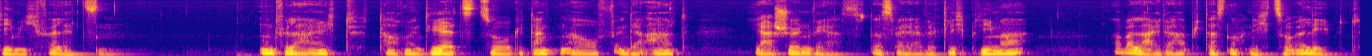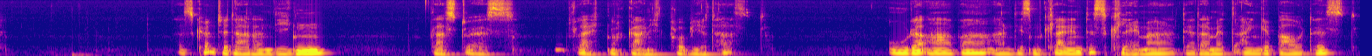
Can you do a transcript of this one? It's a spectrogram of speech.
die mich verletzen. Und vielleicht tauchen in dir jetzt so Gedanken auf in der Art, ja, schön wär's, das wäre ja wirklich prima, aber leider habe ich das noch nicht so erlebt. Es könnte daran liegen, dass du es vielleicht noch gar nicht probiert hast, oder aber an diesem kleinen Disclaimer, der damit eingebaut ist,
